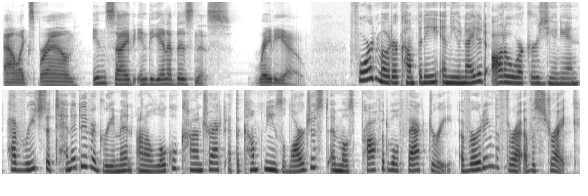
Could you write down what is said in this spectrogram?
Alex Brown, Inside Indiana Business, Radio. Ford Motor Company and the United Auto Workers Union have reached a tentative agreement on a local contract at the company's largest and most profitable factory, averting the threat of a strike.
